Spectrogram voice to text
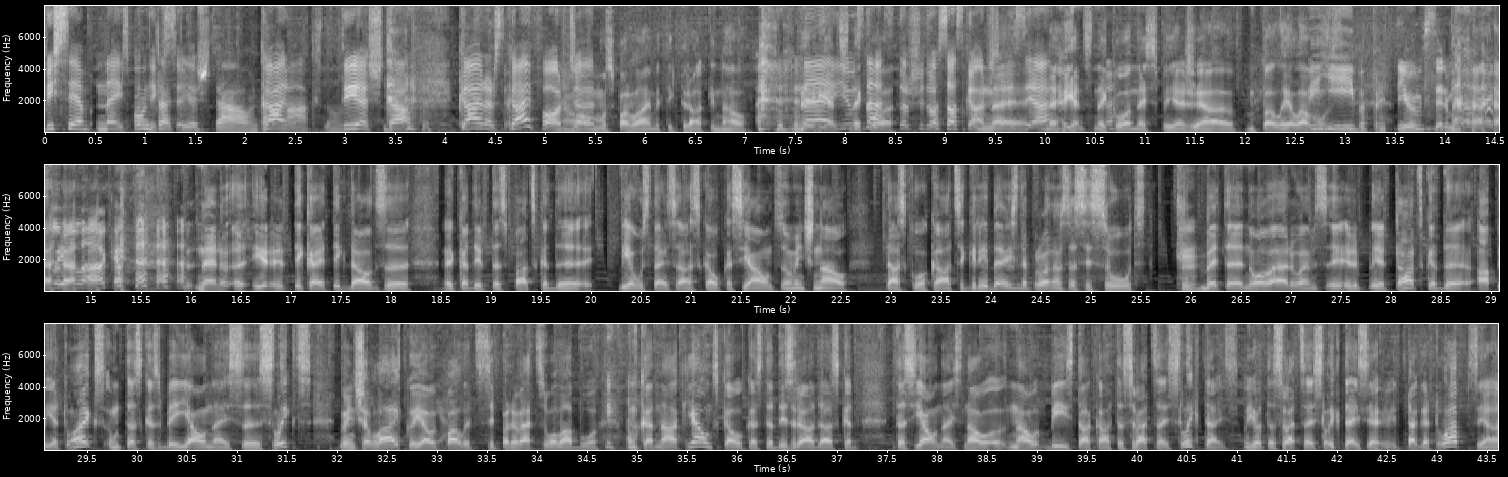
visiem Un neizpatiksim. tā tieši tā, un tā Kā ir māksla. un- Tieši tā. Kā ir ar Skyforge? No, mums par laimi tik traki nav. Nē, jūs neko... ar šito saskārušies, Nē, jā? neviens neko nespiež. Jā. Pa lielām uz... Bijība pret jums ir liekas, lielāka. Nē, nu, ir, ir tikai tik daudz, eh, kad ir tas pats, kad eh, ja uztaisās kaut kas jauns un viņš nav tas, ko kāds ir gribējis, tad, protams, tas ir sūds. Mm. Bet uh, novērojams ir, ir tāds, ka uh, apiet laiks, un tas, kas bija jaunais, uh, slikts, viņš ar laiku jau ir palicis par veco labo. Un, kad nāk jauns kaut kas, tad izrādās, ka tas jaunais nav, nav bijis tā kā tas vecais sliktais. Jo tas vecais sliktais jau ir tagad labs, jā,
